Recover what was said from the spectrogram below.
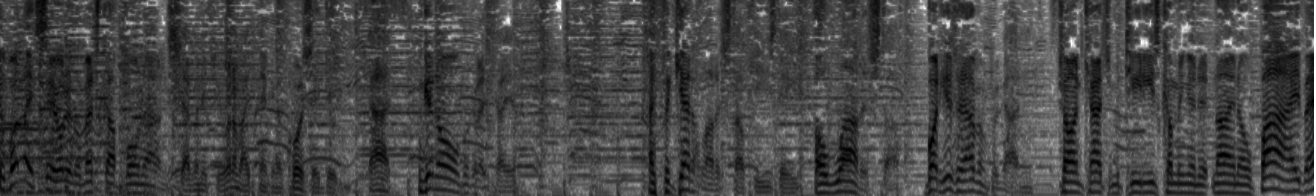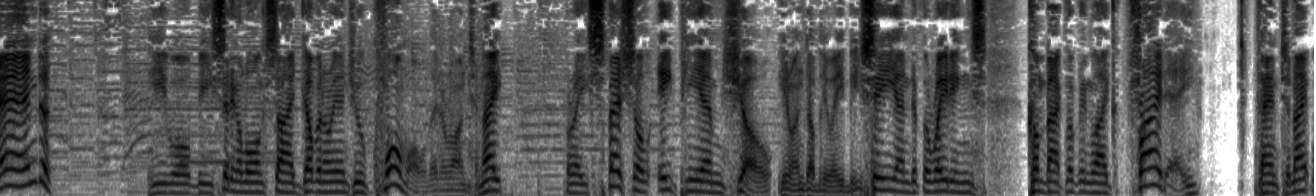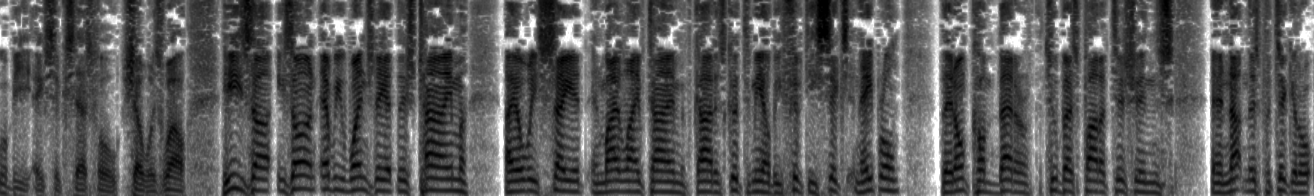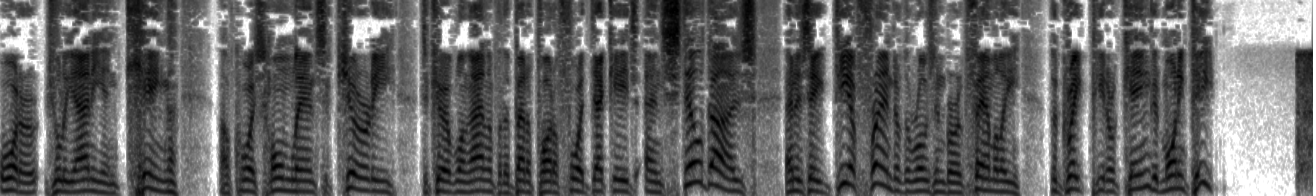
Yeah, what did I say earlier? The Mets got blown out in 72. What am I thinking? Of course they didn't. God. I'm getting old, what can I tell you? I forget a lot of stuff these days. A lot of stuff. But here's what I haven't forgotten. John Catsimatidis coming in at 9.05, and he will be sitting alongside Governor Andrew Cuomo later on tonight for a special 8 p.m. show here on WABC. And if the ratings come back looking like Friday, then tonight will be a successful show as well. He's uh, he's on every Wednesday at this time. I always say it in my lifetime. If God is good to me, I'll be 56 in April. They don't come better. The two best politicians, and not in this particular order, Giuliani and King. Of course, Homeland Security took care of Long Island for the better part of four decades and still does, and is a dear friend of the Rosenberg family, the great Peter King. Good morning, Pete.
